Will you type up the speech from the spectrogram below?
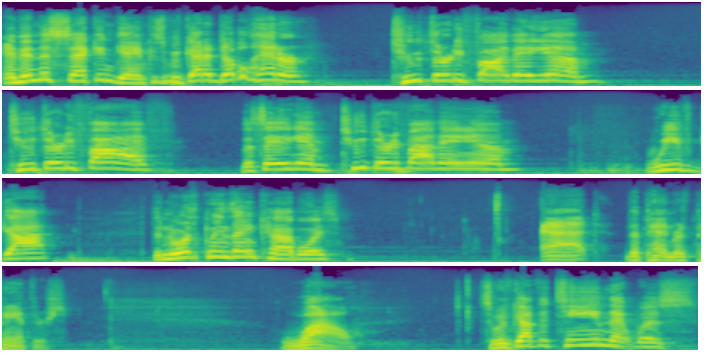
And then the second game, because we've got a doubleheader, 2.35 a.m., 2.35, let's say it again, 2.35 a.m., we've got the North Queensland Cowboys at the Penrith Panthers. Wow. So we've got the team that was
